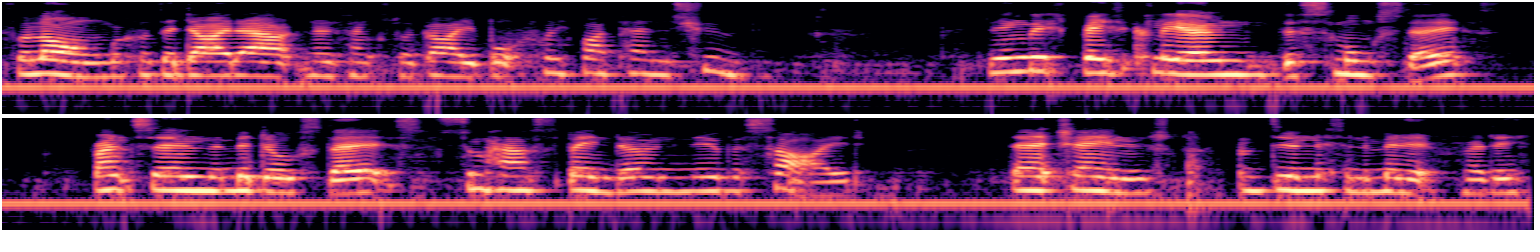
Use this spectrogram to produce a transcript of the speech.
for long because they died out, no thanks to a guy who bought 25 pairs of shoes. The English basically owned the small states, France owned the middle states, somehow Spain owned the other side. Then it changed. I'm doing this in a minute, ready?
